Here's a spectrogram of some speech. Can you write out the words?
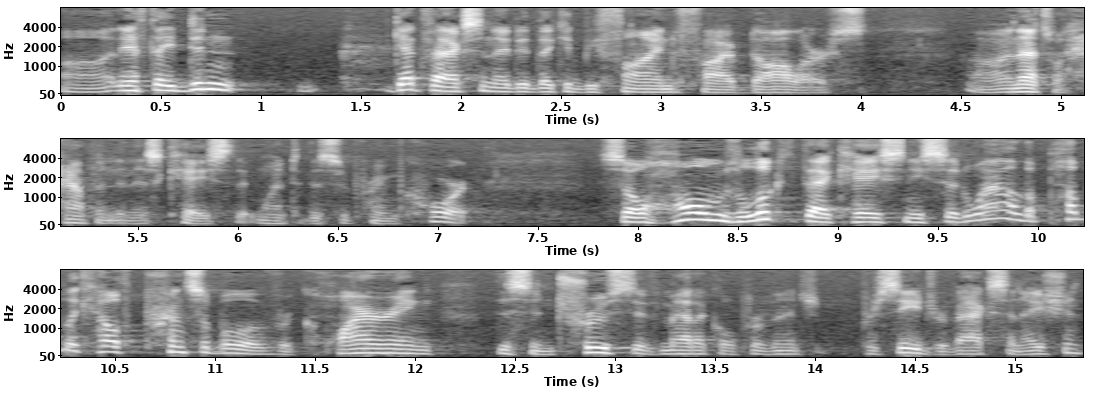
Uh, and if they didn't get vaccinated, they could be fined $5. Uh, and that's what happened in this case that went to the Supreme Court. So Holmes looked at that case and he said, well, the public health principle of requiring this intrusive medical procedure, vaccination,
